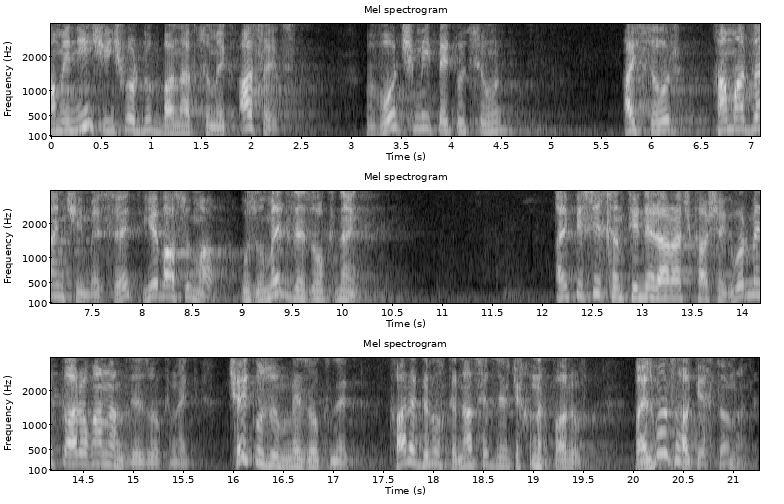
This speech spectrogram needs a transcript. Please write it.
ամեն ինչ, ինչ որ դուք բանակցում եք, ասեց, ոչ մի պետություն այսօր համաձայն չի մեզ հետ եւ ասում է, ուզում եք ձեզ օգնենք այնպիսի խնդիրներ առաջ քաշեք, որ մենք կարողանանք ձեզ օգնել։ Չեք ուզում մեզ օգնել, քարը գլուխ գնացեք ձեր ճանապարհով։ Բայց ո՞նց ակեղծանանք։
